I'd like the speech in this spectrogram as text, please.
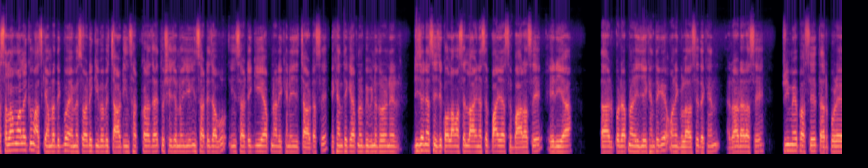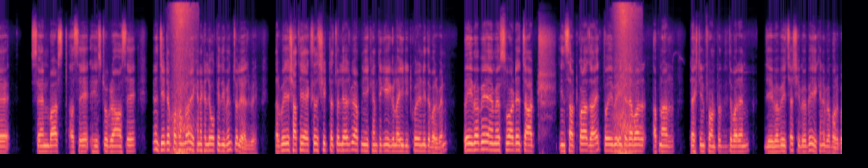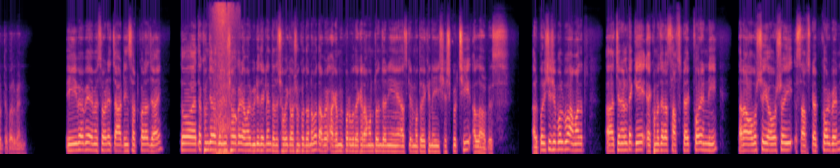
আসসালামু আলাইকুম। আজকে আমরা দেখব এমএস ওয়ার্ডে কীভাবে চার্ট ইনসার্ট করা যায়। তো সেই জন্য যে ইনসার্টে যাব। ইনসার্টে গিয়ে আপনার এখানে যে চার্ট আছে, এখান থেকে আপনার বিভিন্ন ধরনের ডিজাইন আছে। এই যে কলাম আছে, লাইন আছে, পাই আছে, বার আছে, এরিয়া। তারপরে আপনার এই যে এখান থেকে অনেকগুলো আছে, দেখেন, রাডার আছে, ট্রি ম্যাপ আছে, তারপরে স্যান্ডবার্স আছে, হিস্টোগ্রাম আছে। যেটা পছন্দ হয়, এখানে খালি ওকে দিবেন, চলে আসবে। তারপরে যে সাথে এক্সেল শিটটা চলে আসবে, আপনি এখান থেকে এগুলো এডিট করে নিতে পারবেন। তো এইভাবে এমএস ওয়ার্ডে চার্ট ইনসার্ট করা যায়, তো এটার আবার আপনার টেক্সট ইন ফ্রন্টও দিতে পারেন যেভাবে ইচ্ছা সেভাবে এখানে ব্যবহার করতে পারবেন। এইভাবে এমএস ওয়ার্ডে চার্ট ইনসার্ট করা যায়। তো এতক্ষণ যারা ধৈর্য সহকারে আমার ভিডিও দেখলেন, তাদের সবাইকে অসংখ্য ধন্যবাদ। আবার আগামী পর্ব দেখার আমন্ত্রণ জানিয়ে আজকের মতো এখানেই শেষ করছি। আল্লাহ হাফেজ। আর পরিশেষে বলব, আমার চ্যানেলটাকে এখনও যারা সাবস্ক্রাইব করেননি, তারা অবশ্যই অবশ্যই সাবস্ক্রাইব করবেন।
